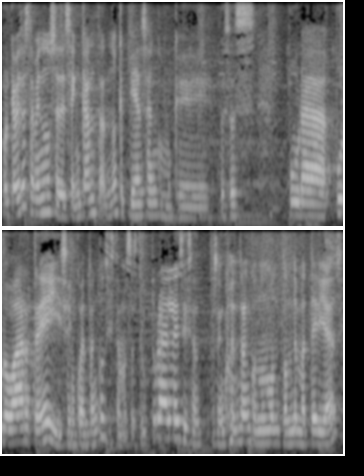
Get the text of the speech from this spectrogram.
Porque a veces también uno se desencanta, ¿no? Que piensan como que pues es pura, puro arte y se encuentran con sistemas estructurales y se, se encuentran con un montón de materias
